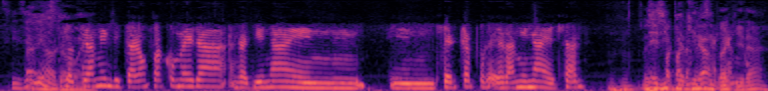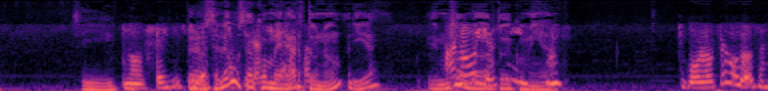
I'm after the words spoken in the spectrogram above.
Sí, señor. Los días me invitaron fue a comer a gallina en, en cerca por allá la mina de sal. De Zipaquirá. Zipaquirá. Sí. No sé. si Pero a usted le gusta comer harto, ¿no, María? Hemos Ah, no, yo harto de sí. comida. Golosa, golosa.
